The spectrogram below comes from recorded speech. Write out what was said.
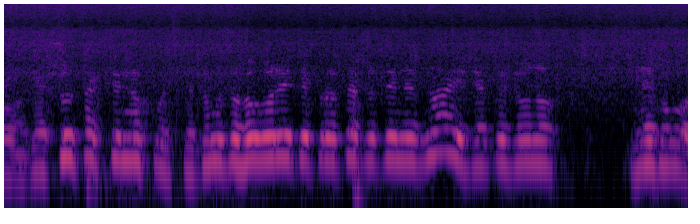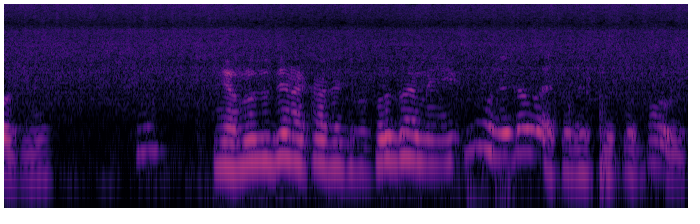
От, якщо так сильно хочеться, тому що говорити про те, що ти не знаєш, якось воно не згодне. Ні, ну людина каже, типу, продай мені ну недалеко десь тут поруч.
